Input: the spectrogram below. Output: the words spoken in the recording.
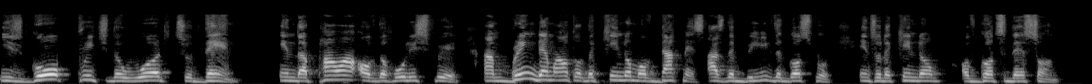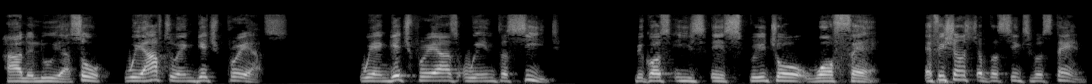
is go preach the word to them in the power of the Holy Spirit and bring them out of the kingdom of darkness as they believe the gospel into the kingdom of God's dear son. Hallelujah. So we have to engage prayers. We engage prayers. We intercede. because it's a spiritual warfare. Ephesians chapter 6 verse 10.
